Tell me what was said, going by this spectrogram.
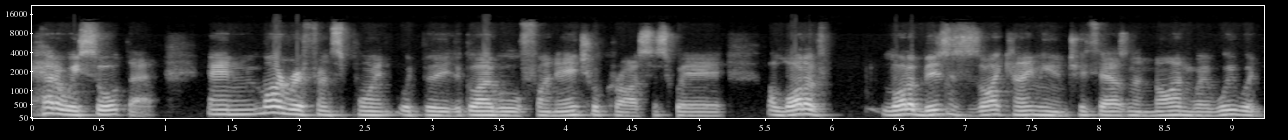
How do we sort that? And my reference point would be the global financial crisis, where a lot of a lot of businesses. I came here in 2009, where we were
